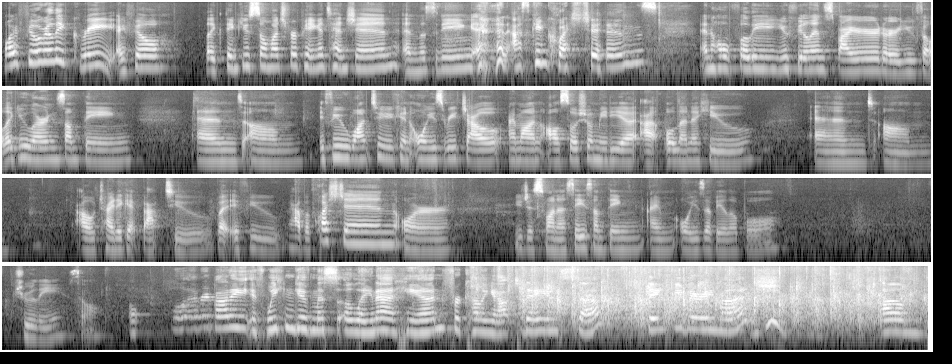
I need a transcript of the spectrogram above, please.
Well, I feel really great. I feel like thank you so much for paying attention and listening and asking questions. And hopefully you feel inspired or you felt like you learned something. And um, if you want to, you can always reach out. I'm on all social media at Olena Heu. And um, I'll try to get back to you. But if you have a question or you just want to say something, I'm always available, truly, so. Oh. Well, everybody, if we can give Miss Elena a hand for coming out today and stuff. Thank you very much. Thank you. Um,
